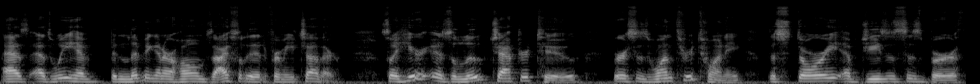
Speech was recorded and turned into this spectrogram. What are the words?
as, as we have been living in our homes isolated from each other. So here is Luke chapter 2, verses 1 through 20, the story of Jesus' birth,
